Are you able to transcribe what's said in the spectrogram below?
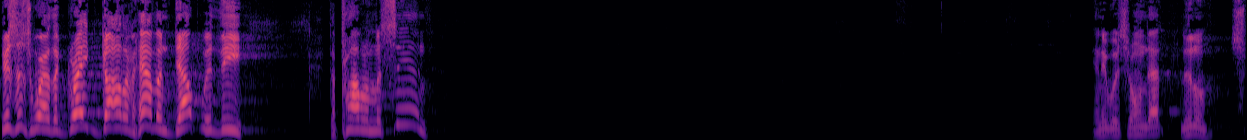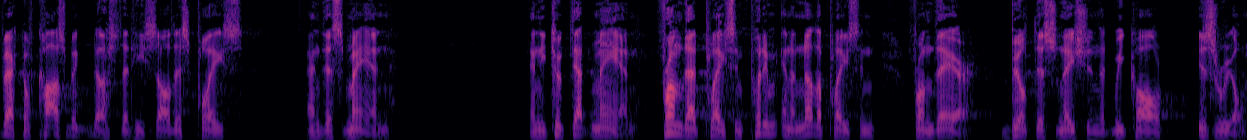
This is where the great God of heaven dealt with the, the problem of sin. And it was on that little speck of cosmic dust that he saw this place and this man. And he took that man from that place and put him in another place, and from there built this nation that we call Israel.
